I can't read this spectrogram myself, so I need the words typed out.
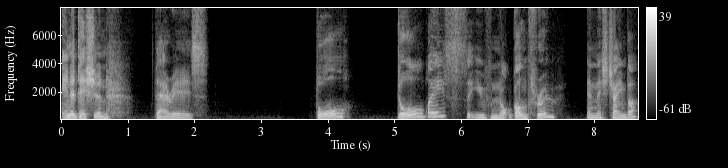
In addition, there is four doorways that you've not gone through in this chamber.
